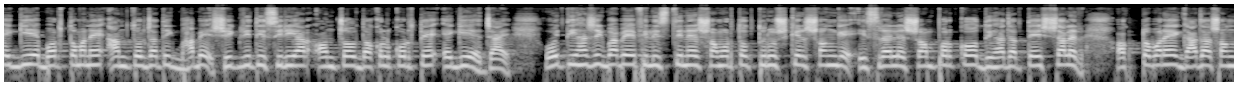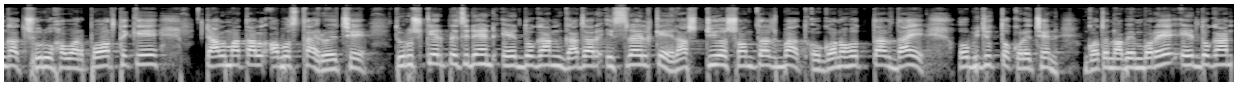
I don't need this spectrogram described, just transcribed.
এগিয়ে বর্তমানে আন্তর্জাতিকভাবে স্বীকৃতি সিরিয়ার অঞ্চল দখল করতে এগিয়ে যায়। ঐতিহাসিকভাবে ফিলিস্তিনের সমর্থক তুরস্কের সঙ্গে ইসরায়েলের সম্পর্ক দুই হাজার তেইশ সালের অক্টোবরে গাজা সংঘাত শুরু হওয়ার পর থেকে টালমাতাল অবস্থায় রয়েছে। তুরস্কের প্রেসিডেন্ট এরদোগান গাজার ইসরায়েলকে রাষ্ট্রীয় সন্ত্রাসবাদ ও গণহত্যার দায়ে অভিযুক্ত করেছেন। গত নভেম্বরে এরদোগান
